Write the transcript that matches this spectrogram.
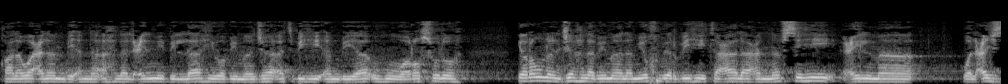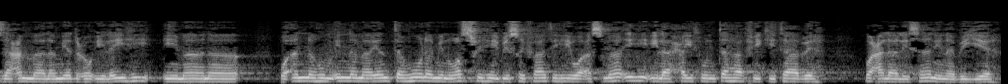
قال واعلم بأن أهل العلم بالله وبما جاءت به أنبياؤه ورسله يرون الجهل بما لم يخبر به تعالى عن نفسه علما والعجز عما لم يدع إليه إيمانا وأنهم إنما ينتهون من وصفه بصفاته وأسمائه إلى حيث انتهى في كتابه وعلى لسان نبيه.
